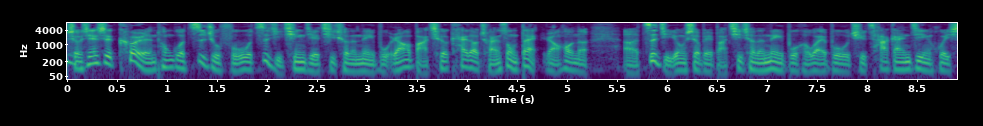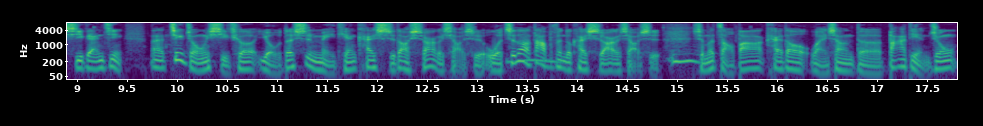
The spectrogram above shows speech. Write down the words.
首先是客人通过自助服务自己清洁汽车的内部，然后把车开到传送带，然后呢，呃，自己用设备把汽车的内部和外部去擦干净，会吸干净。那这种洗车有的是每天开十到十二个小时，我知道大部分都开十二个小时。什么早八开到晚上的八点钟，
